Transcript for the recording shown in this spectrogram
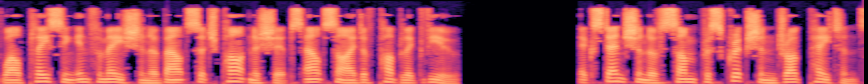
while placing information about such partnerships outside of public view. Extension of some prescription drug patents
